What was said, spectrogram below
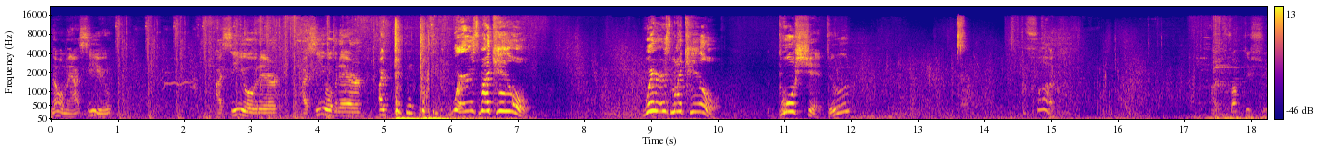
No, man, I see you. I see you over there. I see you over there. I fucking fucking. Where is my kill? Where is my kill? Bullshit, dude. Fuck? Alright, fuck this shit.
